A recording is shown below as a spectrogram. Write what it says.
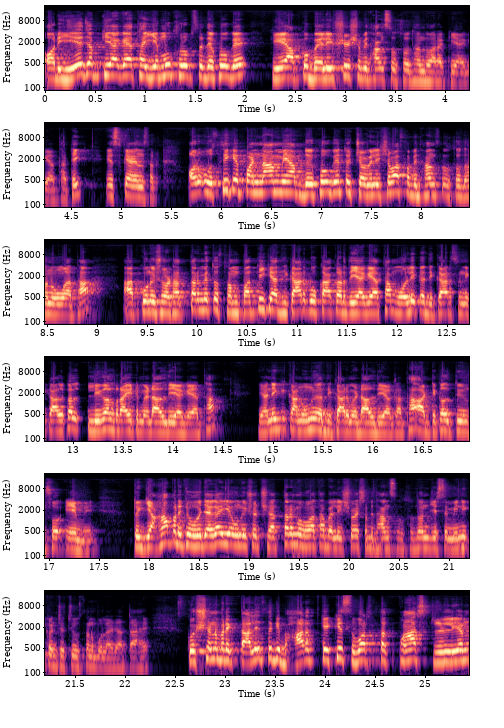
और ये जब किया गया था, ये मुख्य रूप से देखोगे कि ये आपको बैलिशियस संविधान संशोधन द्वारा किया गया था, ठीक? इसका आंसर और उसी के परिणाम में आप देखोगे तो चौवालीसवा संविधान संशोधन हुआ था आपको उन्नीस में तो संपत्ति के अधिकार को क्या कर दिया गया था, मौलिक अधिकार से निकालकर लीगल राइट में डाल दिया गया था, यानी कि कानूनी अधिकार में डाल दिया गया था आर्टिकल तीन सौ ए में। तो यहाँ पर जो हो जाएगा, ये उन्नीस में हुआ था बलेश्वर संविधान संशोधन, जिसे मिनी कॉन्स्टिट्यूशन बोला जाता है। क्वेश्चन नंबर इकतालीस कि भारत के किस वर्ष तक पाँच ट्रिलियन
